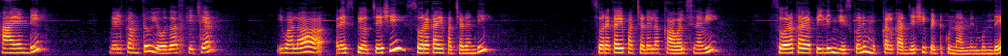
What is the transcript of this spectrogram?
హాయ్ అండి. వెల్కమ్ టు యోధాస్ కిచెన్ ఇవాళ రెసిపీ వచ్చేసి సొరకాయ పచ్చడి అండి. సొరకాయ పచ్చడిలో కావాల్సినవి సొరకాయ పీలింగ్ చేసుకొని ముక్కలు కట్ చేసి పెట్టుకున్నాను నేను ముందే.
